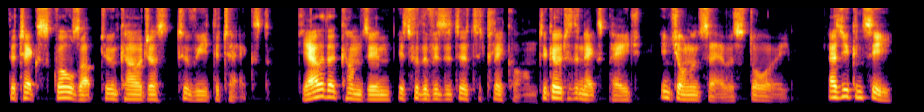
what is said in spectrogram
the text scrolls up to encourage us to read the text. The arrow that comes in is for the visitor to click on to go to the next page in John and Sarah's story. As you can see,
